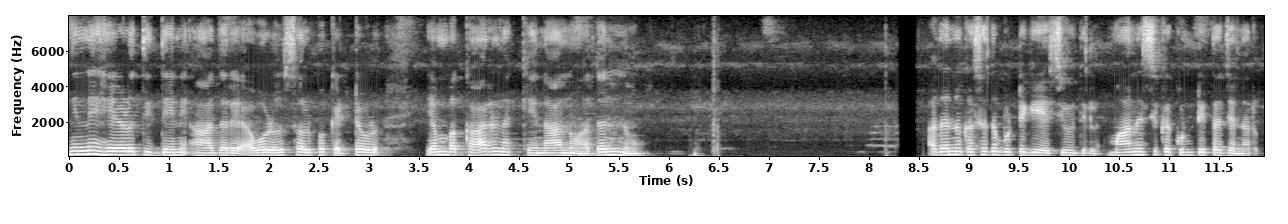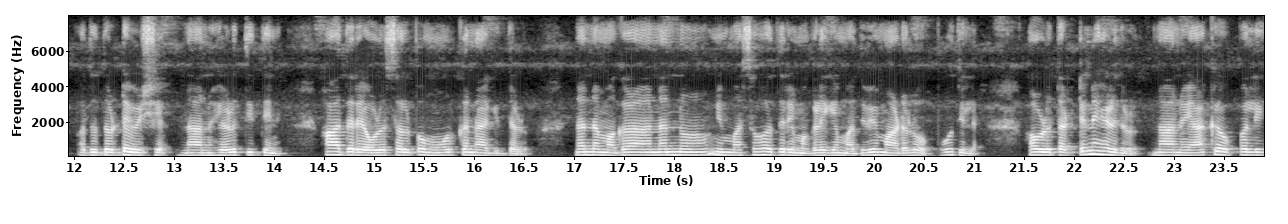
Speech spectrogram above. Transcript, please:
ನಿನ್ನೆ ಹೇಳುತ್ತಿದ್ದೇನೆ, ಆದರೆ ಅವಳು ಸ್ವಲ್ಪ ಕೆಟ್ಟವಳು ಎಂಬ ಕಾರಣಕ್ಕೆ ನಾನು ಅದನ್ನು ಅದನ್ನು ಕಸದ ಬುಟ್ಟಿಗೆ ಎಸೆಯುವುದಿಲ್ಲ. ಮಾನಸಿಕ ಕುಂಠಿತ ಜನರು, ಅದು ದೊಡ್ಡ ವಿಷಯ. ನಾನು ಹೇಳುತ್ತಿದ್ದೇನೆ ಆದರೆ ಅವಳು ಸ್ವಲ್ಪ ಮೂರ್ಖನಾಗಿದ್ದಳು. ನನ್ನ ಮಗನನ್ನು ನಿಮ್ಮ ಸಹೋದರಿ ಮಗಳಿಗೆ ಮದುವೆ ಮಾಡಲು ಒಪ್ಪುವುದಿಲ್ಲ. ಅವಳು ತಟ್ಟನೆ ಹೇಳಿದಳು, ನಾನು ಯಾಕೆ ಒಪ್ಪಲಿ?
